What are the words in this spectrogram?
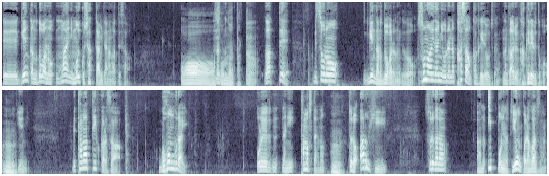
えー玄関のドアの前にもう一個シャッターみたいなのがあってさ、おーなんかそんなんやったっけ、うん、があって、で、その、玄関のドアがあるんだけど、その間に俺の傘をかけて置いてたよ。なんかあるよ、かけれるとこ、うん。家に。で、溜まっていくからさ、5本ぐらい、俺、何溜まってたよな。うんただ、ある日、それがな、あの、1本になって4個なくなってたの。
